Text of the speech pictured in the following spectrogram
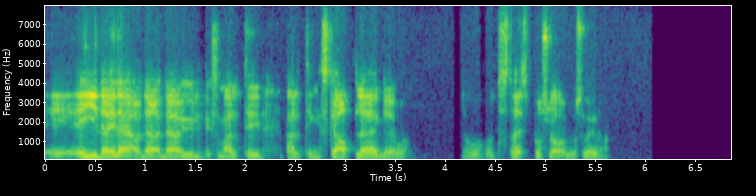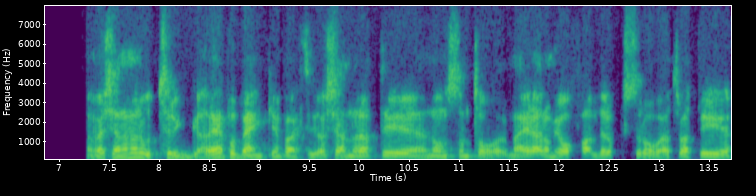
eh, i dig där. Där, där är ju liksom alltid allting skarpt läge och, och ett stresspåslag och så vidare. Ja, jag känner mig nog tryggare här på bänken faktiskt. Jag känner att det är någon som tar mig här om jag faller också. Då. Jag tror att det är,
